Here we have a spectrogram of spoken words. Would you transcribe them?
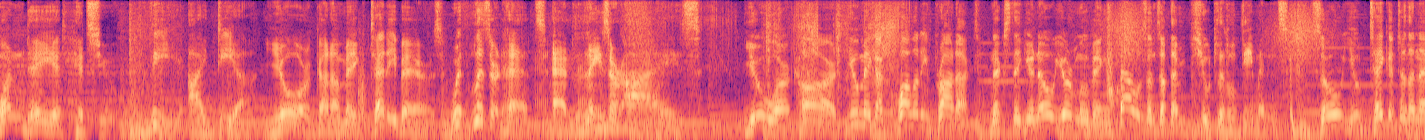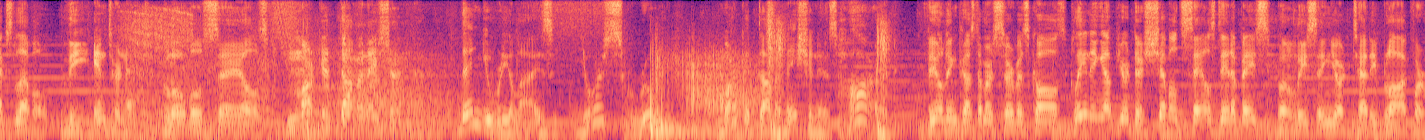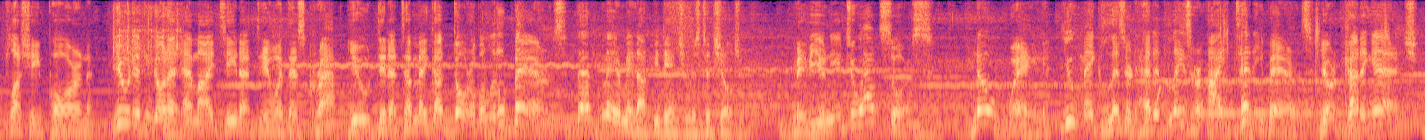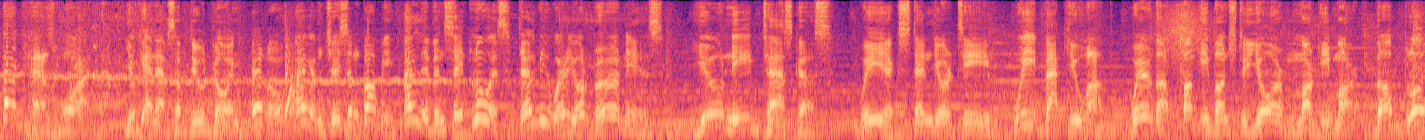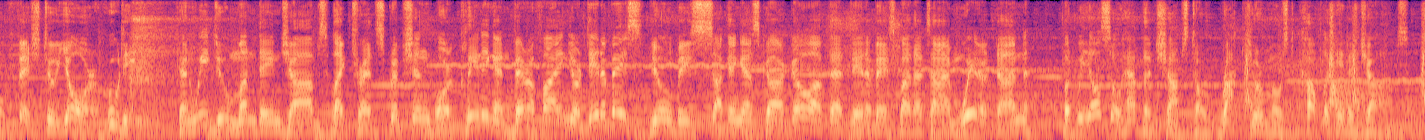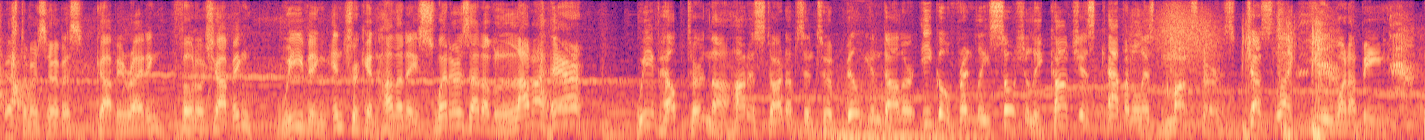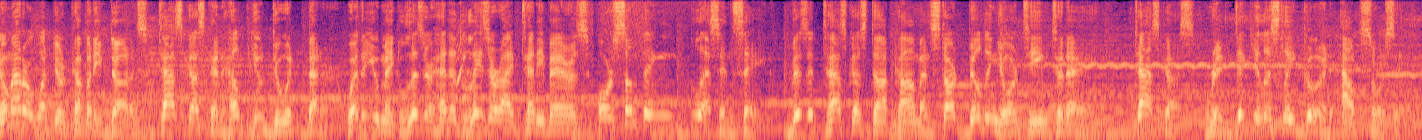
one day it hits you. The idea. You're gonna make teddy bears with lizard heads and laser eyes. You work hard, you make a quality product. Next thing you know, you're moving thousands of them cute little demons. So you take it to the next level the internet, global sales, market domination. Then you realize you're screwed. Market domination is hard. Fielding customer service calls, cleaning up your disheveled sales database, policing your teddy blog for plushy porn. You didn't go to MIT to deal with this crap. You did it to make adorable little bears that may or may not be dangerous to children. Maybe you need to outsource. No way! You make lizard headed, laser eyed teddy bears. You're cutting edge. Beck has one. You can't have some dude going, Hello, I am Jason Bobby. I live in St. Louis. Tell me where your burn is. You need TaskUs. We extend your team. We back you up. We're the funky bunch to your Marky Mark, the blowfish to your Hootie. Can we do mundane jobs like transcription or cleaning and verifying your database? You'll be sucking escargot off that database by the time we're done. But we also have the chops to rock your most complicated jobs. Customer service, copywriting, photoshopping, weaving intricate holiday sweaters out of llama hair. We've helped turn the hottest startups into billion dollar, eco friendly, socially conscious capitalist monsters, just like you want to be. No matter what your company does, TaskUs can help you do it better. Whether you make lizard headed, laser eyed teddy bears or something less insane. Visit TaskUs.com and start building your team today. TaskUs, ridiculously good outsourcing.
